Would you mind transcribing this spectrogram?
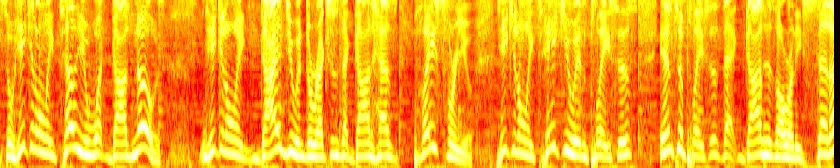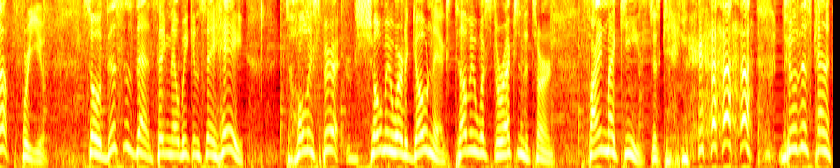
So he can only tell you what God knows. He can only guide you in directions that God has placed for you. He can only take you in places, into places that God has already set up for you. So this is that thing that we can say, hey, Holy Spirit, show me where to go next. Tell me which direction to turn find my keys. Just kidding. Do this kind of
